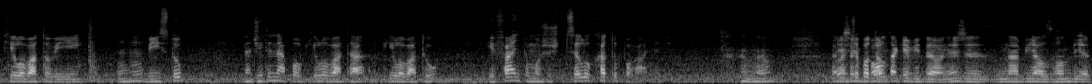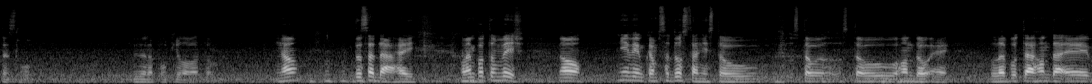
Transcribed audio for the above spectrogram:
kW Mhm. výstup. Ináč 1,5 kW, kW je fajn, to môžeš celú chatu poháňať. No. Len A čo potom? Také video, nie? že nabíjal z Hondy e-Teslu. 1,5 kW. No, to sa dá, hej. Len potom vieš, no, neviem, kam sa dostane s tou, s tou, s tou Hondou E. Lebo tá Honda E,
